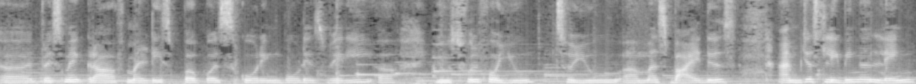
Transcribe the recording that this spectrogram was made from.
uh, craft multi-purpose scoring board is very uh, useful for you. So you uh, must buy this. I'm just leaving a link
